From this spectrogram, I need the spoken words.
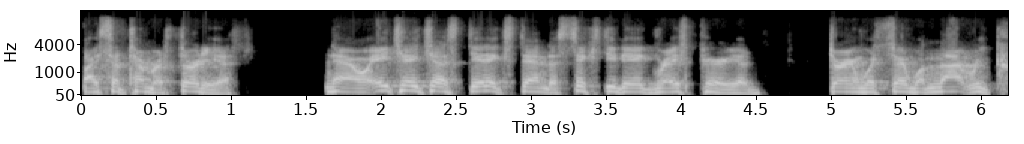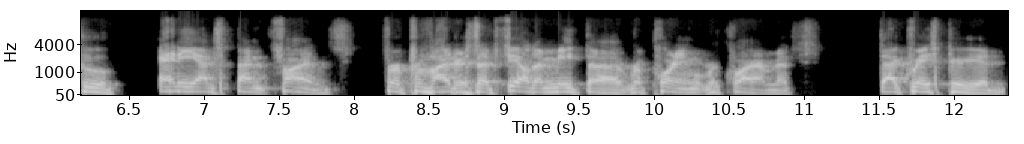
by September 30th. Now, HHS did extend a 60 day grace period during which they will not recoup any unspent funds for providers that fail to meet the reporting requirements. That grace period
